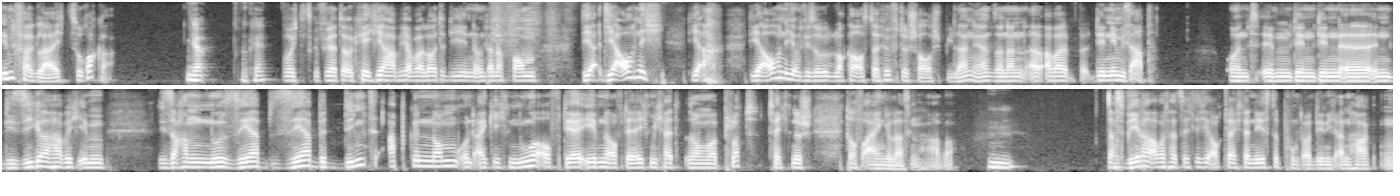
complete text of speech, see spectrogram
im Vergleich zu Rocker, Ja, okay. wo ich das Gefühl hatte, okay, hier habe ich aber Leute, die in irgendeiner Form die, die ja auch nicht, die, die auch nicht irgendwie so locker aus der Hüfte schauspielern, ja, sondern äh, aber den nehme ich ab. Und eben den, den, äh, in die Sieger habe ich eben die Sachen nur sehr, sehr bedingt abgenommen und eigentlich nur auf der Ebene, auf der ich mich halt, sagen wir mal, plottechnisch drauf eingelassen habe. Mhm. Das wäre aber tatsächlich auch gleich der nächste Punkt, an den ich anhaken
